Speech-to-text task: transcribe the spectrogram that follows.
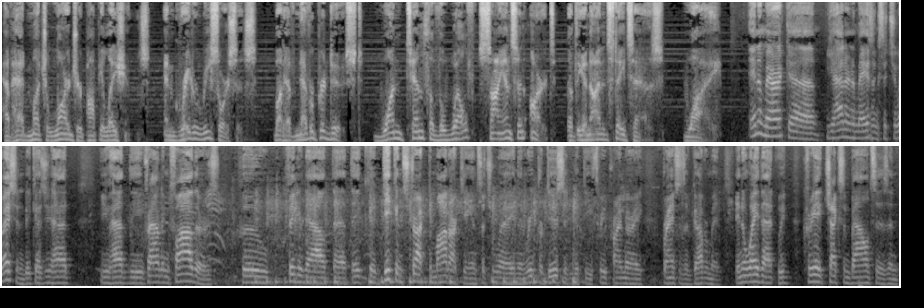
have had much larger populations and greater resources, but have never produced one-tenth of the wealth, science, and art that the United States has. Why? in America, you had an amazing situation because you had you had the founding fathers who figured out that they could deconstruct the monarchy in such a way and then reproduce it with the three primary branches of government in a way that would create checks and balances and,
